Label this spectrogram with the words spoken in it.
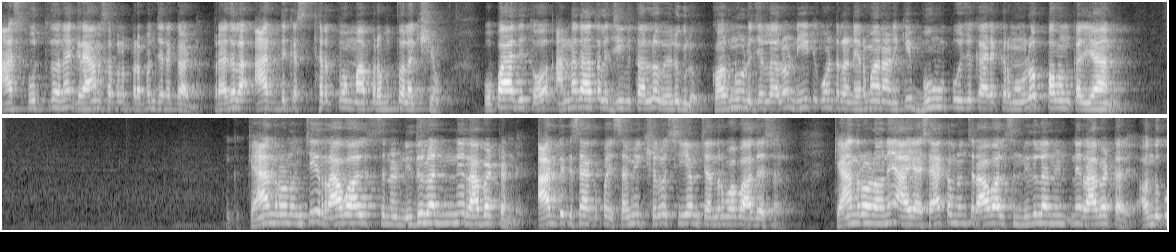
ఆ స్ఫూర్తితోనే గ్రామ సభల ప్రపంచ రికార్డు. ప్రజల ఆర్థిక స్థిరత్వం మా ప్రభుత్వ లక్ష్యం. ఉపాధితో అన్నదాతల జీవితాల్లో వెలుగులు. కర్నూలు జిల్లాలో నీటి కుంటల నిర్మాణానికి భూమి పూజ కార్యక్రమంలో పవన్ కళ్యాణ్. ఇక కేంద్రం నుంచి రావాల్సిన నిధులన్నీ రాబట్టండి. ఆర్థిక శాఖపై సమీక్షలో సీఎం చంద్రబాబు ఆదేశాలు. కేంద్రంలోని ఆయా శాఖల నుంచి రావాల్సిన నిధులన్నింటినీ రాబెట్టాలి. అందుకు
